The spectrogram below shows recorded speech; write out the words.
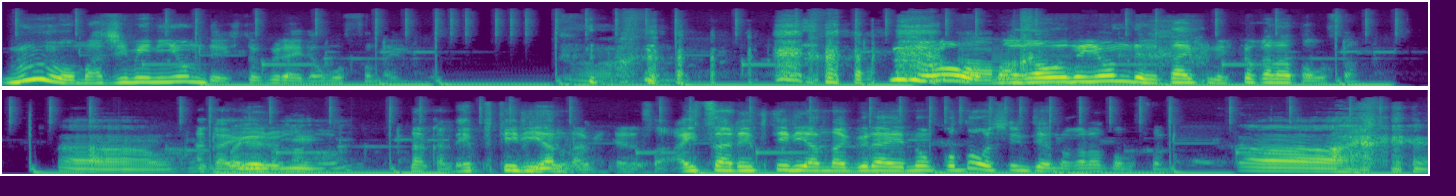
ムーを真面目に読んでる人ぐらいで思ってたんだけど、ムーを真顔で読んでるタイプの人かなと思ってたの。ああ、なんかいわゆるなんかレプティリアンだみたいなさ、あいつはレプティリアンだぐらいのことを信じてるのかなと思ってたの。ああ、じゃ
